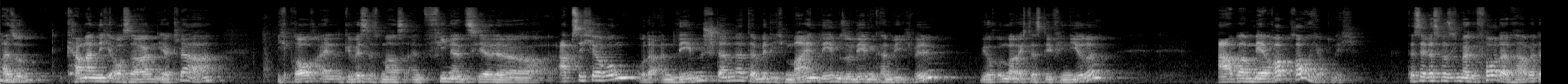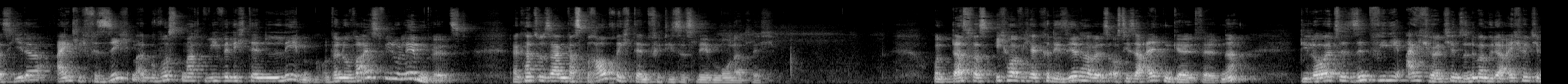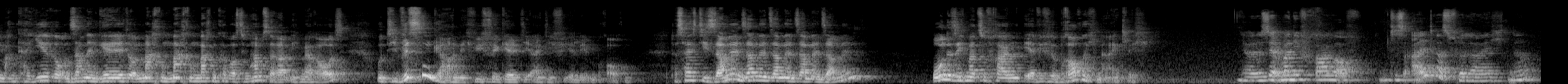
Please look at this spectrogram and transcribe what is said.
Also kann man nicht auch sagen, ja klar, ich brauche ein gewisses Maß an finanzieller Absicherung oder an Lebensstandard, damit ich mein Leben so leben kann, wie ich will, wie auch immer ich das definiere. Aber mehr brauche ich auch nicht. Das ist ja das, was ich mal gefordert habe, dass jeder eigentlich für sich mal bewusst macht, wie will ich denn leben? Und wenn du weißt, wie du leben willst, dann kannst du sagen, was brauche ich denn für dieses Leben monatlich? Und das, was ich häufig ja kritisiert habe, ist aus dieser alten Geldwelt. Ne? Die Leute sind wie die Eichhörnchen, sind immer wieder Eichhörnchen, machen Karriere und sammeln Geld und machen, machen, machen, kommen aus dem Hamsterrad nicht mehr raus. Und die wissen gar nicht, wie viel Geld die eigentlich für ihr Leben brauchen. Das heißt, die sammeln, sammeln, sammeln, sammeln, sammeln, ohne sich mal zu fragen, ja, wie viel brauche ich denn eigentlich? Ja, das ist ja immer die Frage auch des Alters vielleicht, ne?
